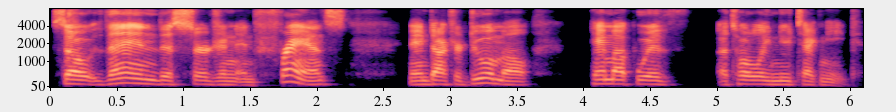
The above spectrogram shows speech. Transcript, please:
So, then this surgeon in France named Dr. Duhamel came up with a totally new technique.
